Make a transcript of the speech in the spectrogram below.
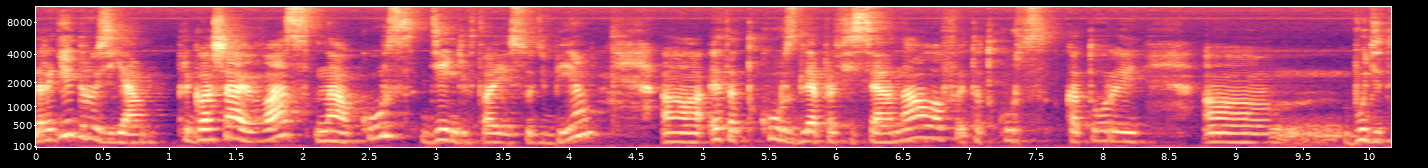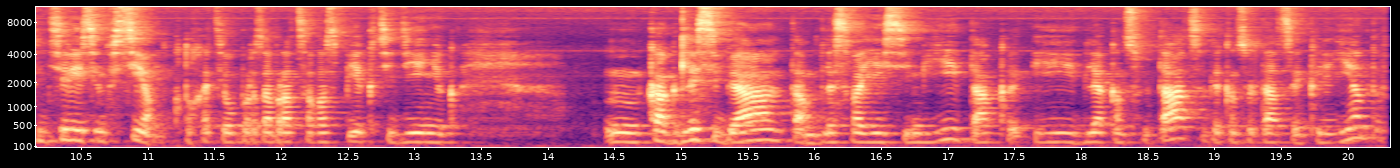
Дорогие друзья, приглашаю вас на курс «Деньги в твоей судьбе». А, этот курс для профессионалов, этот курс, который а, будет интересен всем, кто хотел бы разобраться в аспекте денег, как для себя, там, для своей семьи, так и для консультаций, для консультации клиентов.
